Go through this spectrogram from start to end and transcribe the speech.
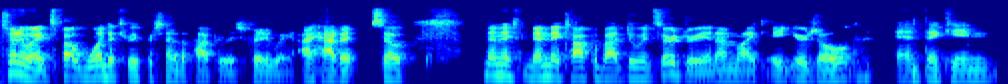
so anyway it's about 1 to 3% of the population but anyway i have it so then they then they talk about doing surgery, and I'm like eight years old and thinking,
